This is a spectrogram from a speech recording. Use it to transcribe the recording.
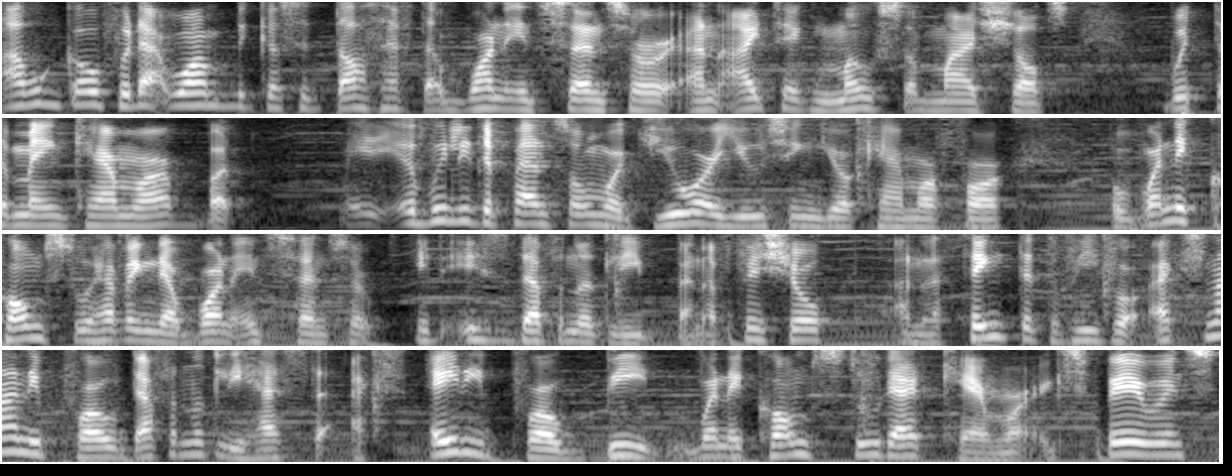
I would go for that one because it does have that one inch sensor and I take most of my shots with the main camera, but it really depends on what you are using your camera for. But when it comes to having that 1 inch sensor, it is definitely beneficial. And I think that the Vivo X90 Pro definitely has the X80 Pro beat when it comes to that camera experience,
